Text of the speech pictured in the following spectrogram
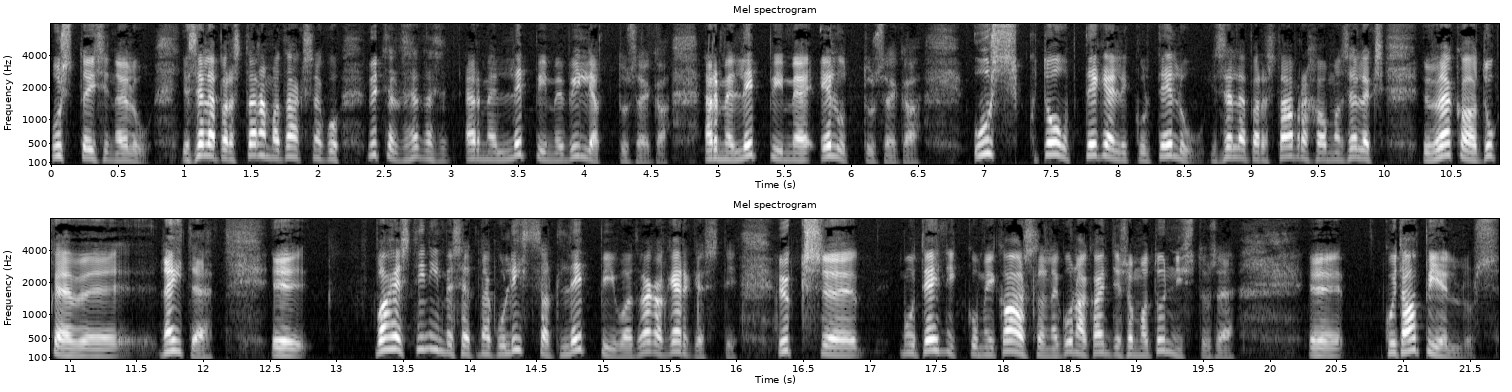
usk tõi sinna elu. ja sellepärast täna ma tahaks nagu ütelda sedasi, et ärme lepime viljatusega, ärme lepime elutusega. usk toob tegelikult elu ja sellepärast Abraham on selleks väga tugev eh, näide. Eh, vahest inimesed nagu lihtsalt lepivad väga kergesti. üks eh, mu tehnikumi kaaslane kunagi andis oma tunnistuse, kui ta abiellus.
